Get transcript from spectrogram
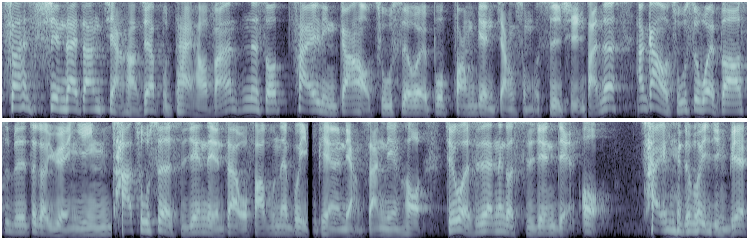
虽然现在这样讲好像不太好，反正那时候蔡依林刚好出事，我也不方便讲什么事情。反正她刚好出事，我也不知道是不是这个原因。她出事的时间点，在我发布那部影片两三天后，结果是在那个时间点，哦，蔡依林这部影片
